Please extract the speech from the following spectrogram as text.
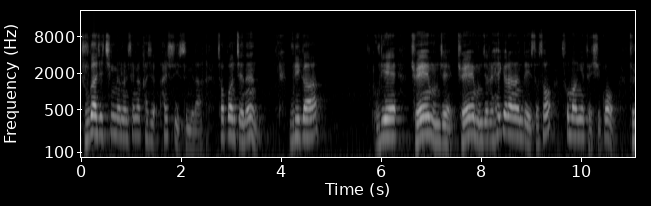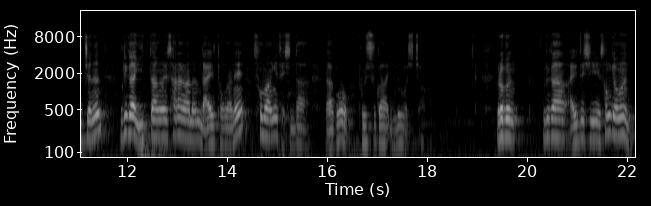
두 가지 측면을 생각할 수 있습니다. 첫 번째는 우리가 우리의 죄의 문제, 죄의 문제를 해결하는 데 있어서 소망이 되시고 둘째는 우리가 이 땅을 살아가는 날 동안에 소망이 되신다라고 볼 수가 있는 것이죠. 여러분, 우리가 알듯이 성경은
